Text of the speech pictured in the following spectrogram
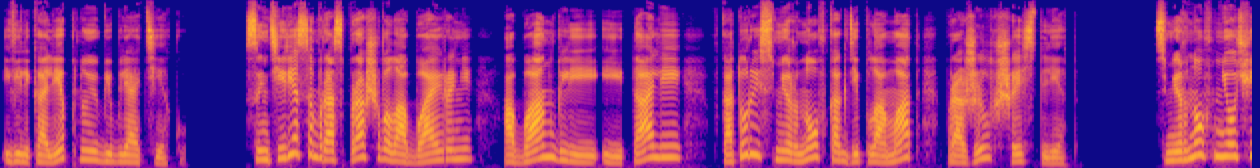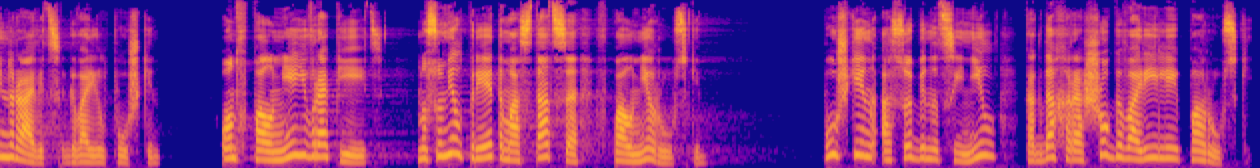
и великолепную библиотеку. С интересом расспрашивал о Байроне, об Англии и Италии, в которой Смирнов, как дипломат, прожил шесть лет. «Смирнов мне очень нравится», — говорил Пушкин. «Он вполне европеец, но сумел при этом остаться вполне русским». Пушкин особенно ценил когда хорошо говорили по-русски.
